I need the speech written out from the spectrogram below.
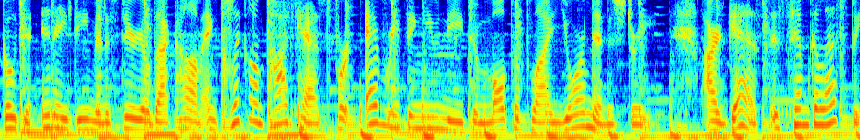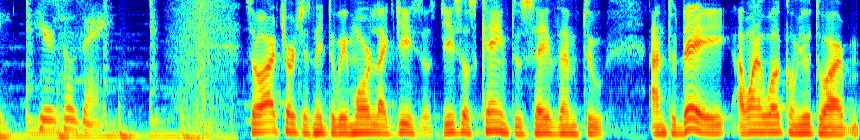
Go to nadministerial.com and click on podcast for everything you need to multiply your ministry. Our guest is Tim Gillespie. Here's Jose. So our churches need to be more like Jesus. Jesus came to save them too. And today, I want to welcome you to our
